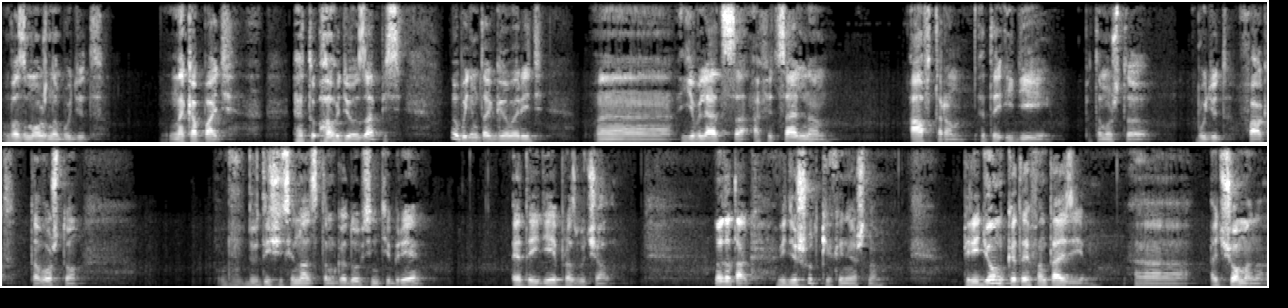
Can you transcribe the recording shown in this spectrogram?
возможно будет накопать эту аудиозапись, мы будем так говорить, э, являться официально автором этой идеи, потому что будет факт того, что в 2017 году, в сентябре, эта идея прозвучала. Ну, это так, в виде шутки, конечно. Перейдем к этой фантазии. А, о чем она?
